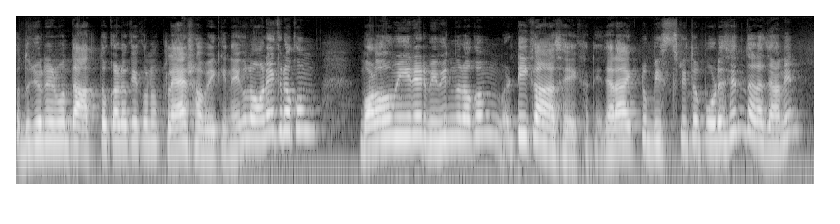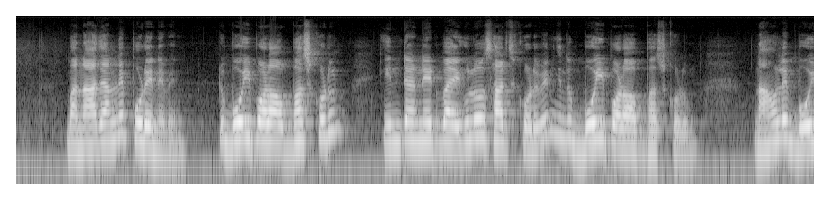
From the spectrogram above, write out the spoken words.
তো দুজনের মধ্যে আত্মকারকে কোনো ক্ল্যাশ হবে কি না এগুলো অনেক রকম বরাহমিহিরের বিভিন্ন রকম টিকা আছে এখানে। যারা একটু বিস্তৃত পড়েছেন, তারা জানেন বা না জানলে পড়ে নেবেন। একটু বই পড়া অভ্যাস করুন, ইন্টারনেট বা এগুলোও সার্চ করবেন, কিন্তু বই পড়া অভ্যাস করুন। না হলে বই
